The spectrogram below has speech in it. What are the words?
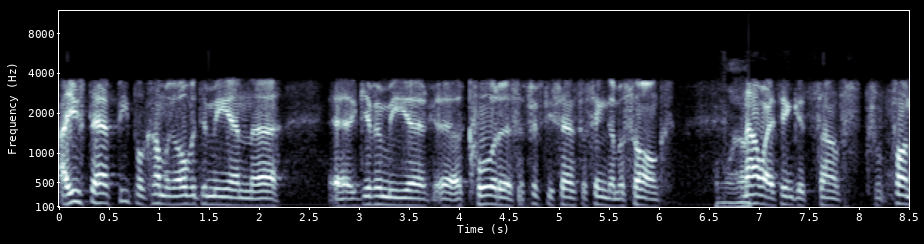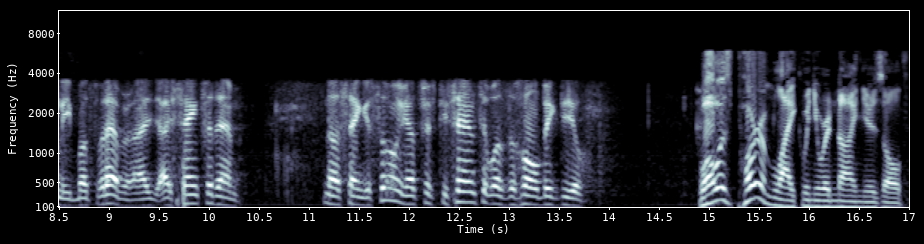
I used to have people coming over to me and uh, uh, giving me a, uh, quarters, uh, fifty cents to sing them a song. Now I think it sounds f- funny, but whatever. I, I sang for them. You know, sang a song, I got fifty cents. It was the whole big deal. What was Purim like when you were nine years old?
